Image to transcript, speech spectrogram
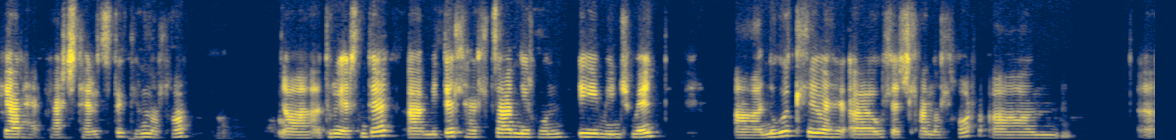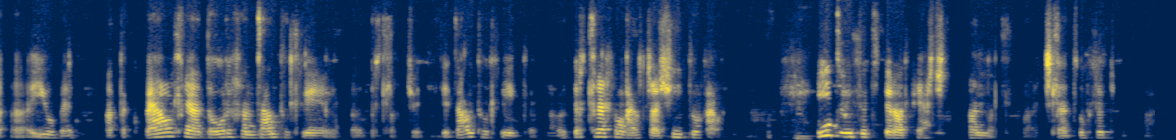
PR PR тариуцдаг. Тэр нь болохоор түрүү ярьсан те мэдээлэл харилцаа нэр хүндийн менежмент а нөгөө талын үйл ажиллагаа нь болохоор юу байна одоо байгууллагын одоо өөрийнх нь зам төлөвийн удирдлагч байдаг. Тэгээ зам төлөвийг удирдлагынхан гаргаж байгаа шийдвэр гаргах. Энэ зүйлүүд дээр бол PRч маань бол ажиллаа зөвлөж байна.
